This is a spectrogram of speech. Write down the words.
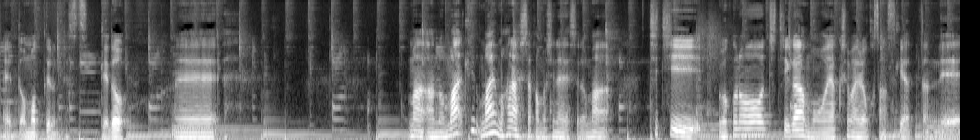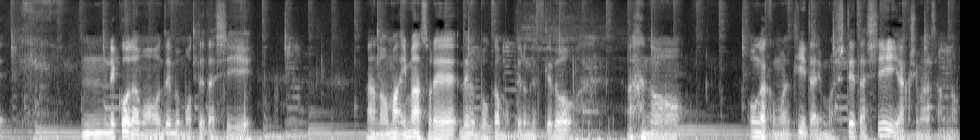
えー、と思ってるんですけど、えー、まああの前前も話したかもしれないですけどまあ父僕の父がもう薬師丸涼子さん好きだったんでうんレコードも全部持ってたしあのまあ今はそれ全部僕が持ってるんですけどあの音楽も聴いたりもしてたし薬師丸さんの。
